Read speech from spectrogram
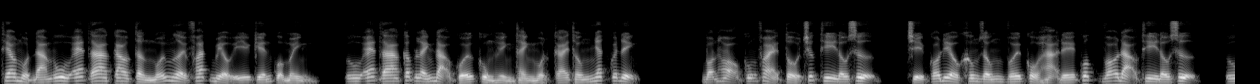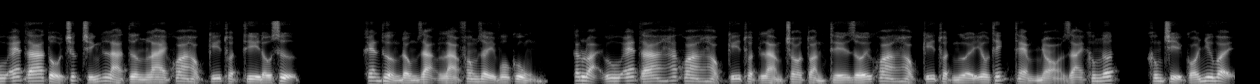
Theo một đám USA cao tầng mỗi người phát biểu ý kiến của mình, USA cấp lãnh đạo cuối cùng hình thành một cái thống nhất quyết định. Bọn họ cũng phải tổ chức thi đấu sự, chỉ có điều không giống với cổ hạ đế quốc võ đạo thi đấu sự, USA tổ chức chính là tương lai khoa học kỹ thuật thi đấu sự. Khen thưởng đồng dạng là phong dày vô cùng, các loại USA khoa học kỹ thuật làm cho toàn thế giới khoa học kỹ thuật người yêu thích thèm nhỏ dại không nớt, không chỉ có như vậy,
